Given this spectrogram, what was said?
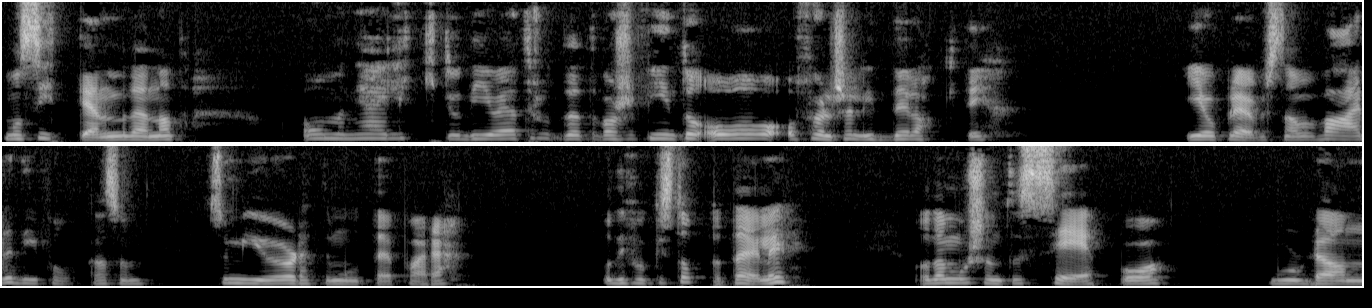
må sitte igjen med den at 'Å, men jeg likte jo de, og jeg trodde dette var så fint', og, og, og føler seg litt delaktig i opplevelsen av å være de folka som, som gjør dette mot det paret. Og de får ikke stoppet det heller. Og det er morsomt å se på hvordan,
